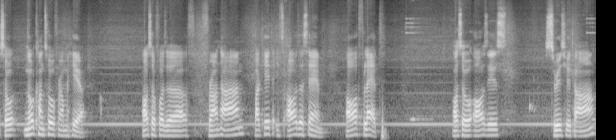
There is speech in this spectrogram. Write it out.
So no control from here. Also for the front arm bucket, it's all the same, all flat. Also, all this switch it on.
